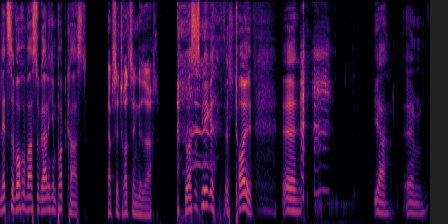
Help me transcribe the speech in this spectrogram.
Letzte Woche warst du gar nicht im Podcast. Ich hab's dir trotzdem gesagt. Du hast es mir ge das ist toll. Äh, ja, ähm,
